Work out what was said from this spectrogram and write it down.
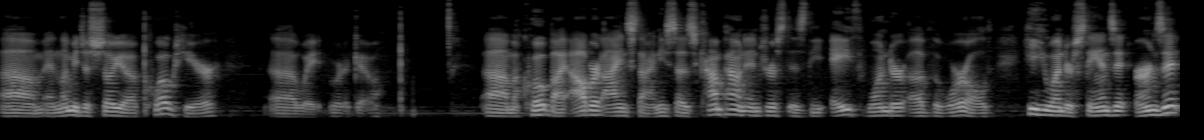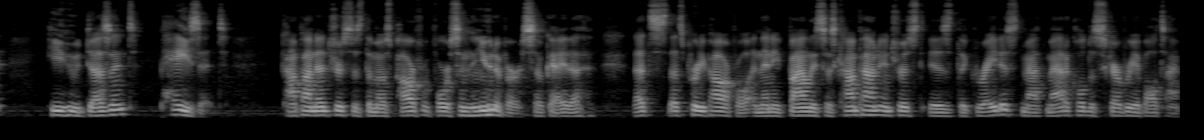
Um, and let me just show you a quote here. Uh, wait, where'd it go? Um, a quote by Albert Einstein. He says, Compound interest is the eighth wonder of the world. He who understands it earns it, he who doesn't pays it. Compound interest is the most powerful force in the universe. Okay, that, that's, that's pretty powerful. And then he finally says, Compound interest is the greatest mathematical discovery of all time.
